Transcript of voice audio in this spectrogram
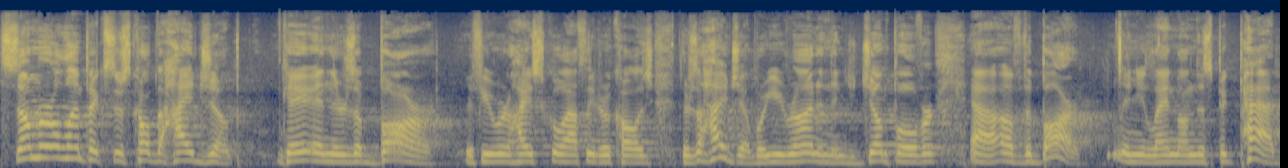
Summer Olympics is called the high jump. Okay, and there's a bar. If you were a high school athlete or college, there's a high jump where you run and then you jump over uh, of the bar and you land on this big pad.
